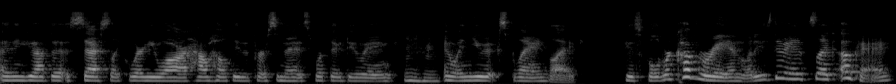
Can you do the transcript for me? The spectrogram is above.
I think you have to assess like where you are, how healthy the person is, what they're doing, Mm-hmm. and when you explain like his full recovery and what he's doing, it's like okay,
